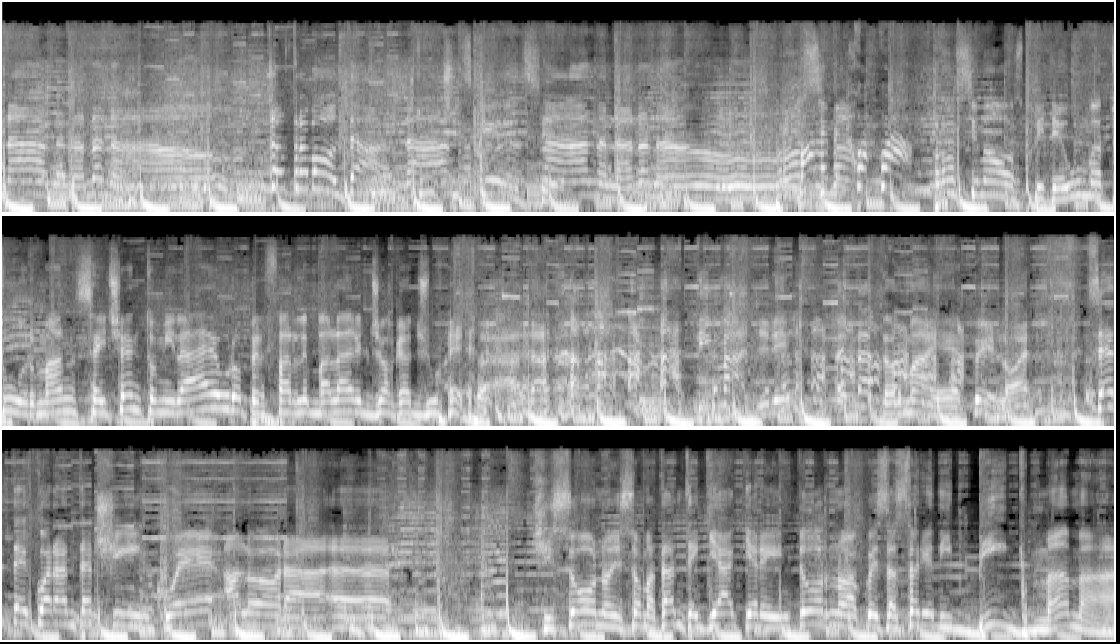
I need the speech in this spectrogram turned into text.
Na, na, na, ci scherzi. Na, na, na. Prossima, qua, qua. prossima ospite, Uma Thurman, 600.000 euro per farle ballare il gioca giù. Ti immagini? Tanto ormai è quello, eh. 7.45, allora. eh, ci sono insomma tante chiacchiere intorno a questa storia di Big Mama.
